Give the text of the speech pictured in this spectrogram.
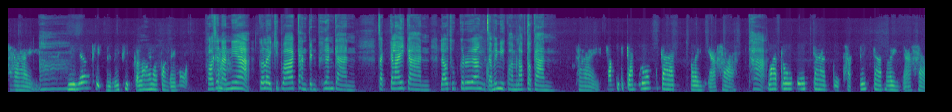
ใช่อ่ามีเรื่องผิดหรือไม่ผิดก็เล่าให้เราฟังได้หมด เพราะฉะนั้นเนี่ยก็เลยคิดว่าการเป็นเพื่อนกันจะใกล้กันแล้วทุกเรื่องค่ะจะไม่มีความลับต่อกัน ใช่ทำกิจกรรมร่วมกันอะไรอย่างเงี้ยค่ะ ค่ะวาดรูปด้วยกันปลูกผักด้วยกันอะไรอย่างเงี้ยค่ะ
